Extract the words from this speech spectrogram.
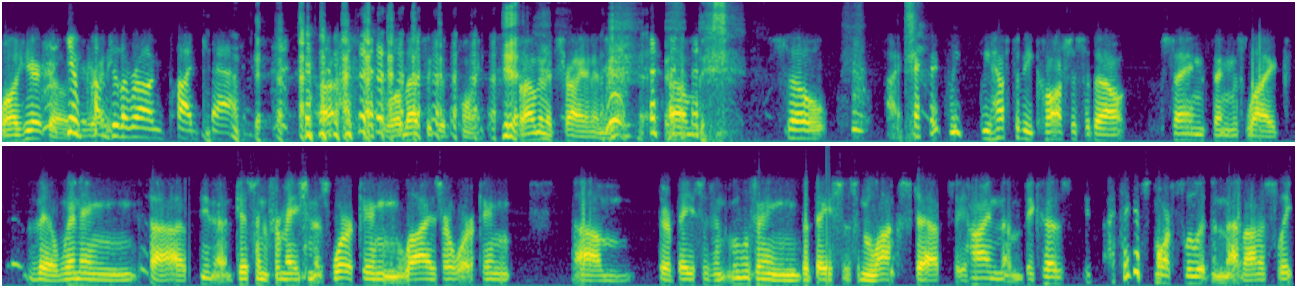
well, here it goes. You've You come ready? to the wrong podcast. Uh, well, that's a good point. But I'm going to try it anyway. Um, so I, I think we, we have to be cautious about saying things like they're winning, uh, you know, disinformation is working, lies are working, um, their base isn't moving, the base is in lockstep behind them, because it, I think it's more fluid than that, honestly.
